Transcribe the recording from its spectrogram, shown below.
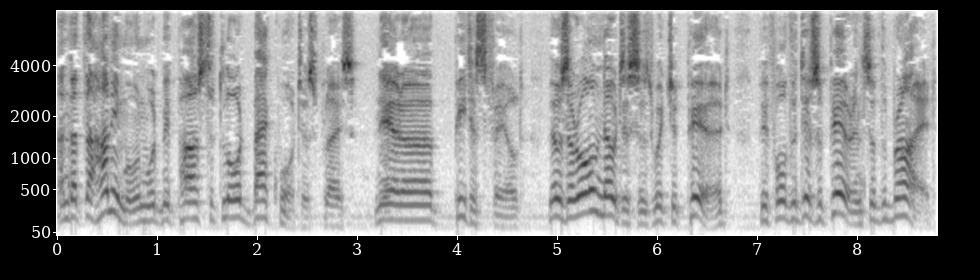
and that the honeymoon would be passed at Lord Backwater's place, near uh, Petersfield. Those are all notices which appeared before the disappearance of the bride.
